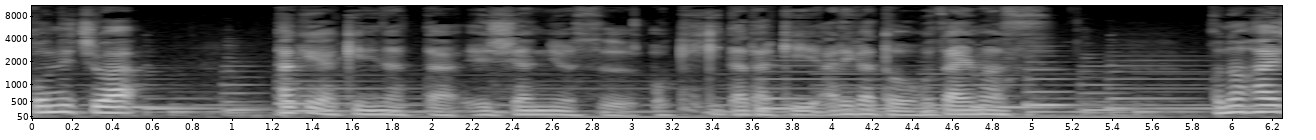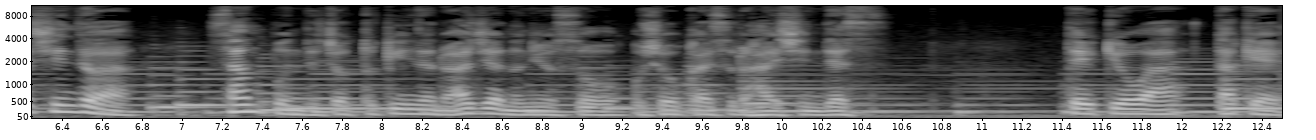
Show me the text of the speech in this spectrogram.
こんにちは。竹が気になったエシアンニュースお聞きいただきありがとうございます。この配信では3分でちょっと気になるアジアのニュースをご紹介する配信です。提供は竹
